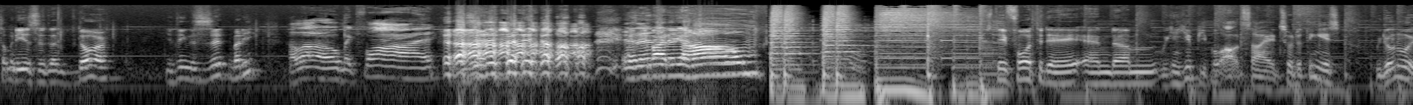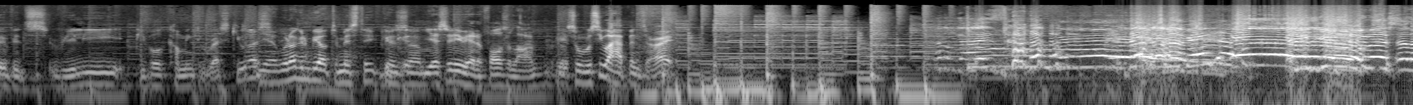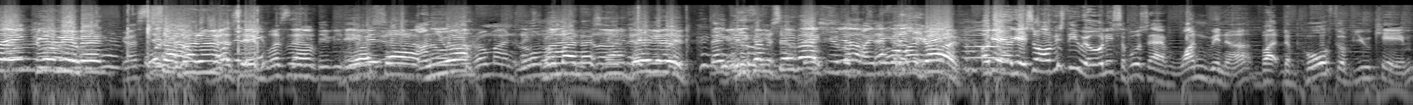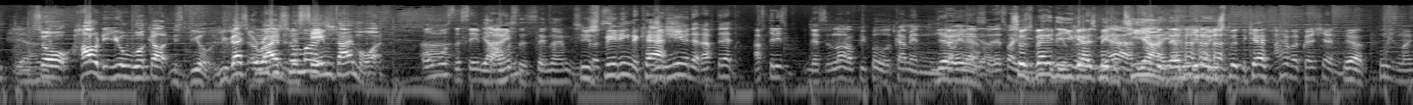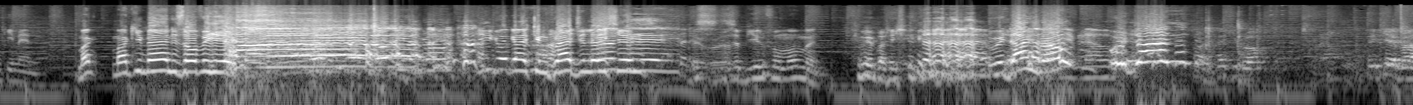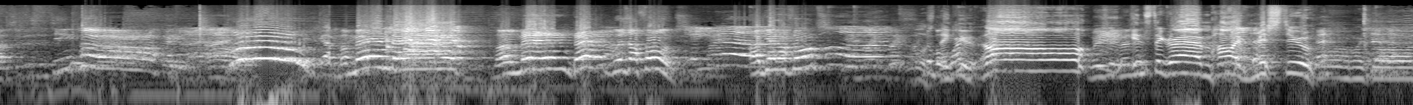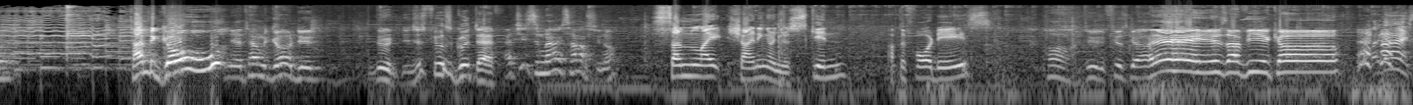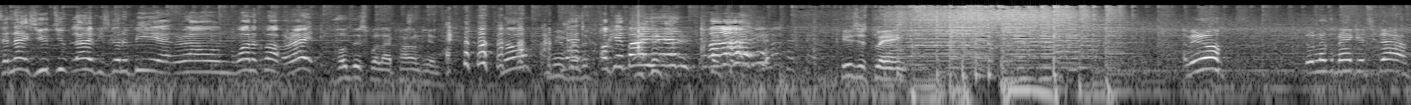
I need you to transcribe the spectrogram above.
Somebody is at the door. You think this is it, buddy? Hello, McFly. Is anybody home? It's day four today, and um, we can hear people outside. So the thing is, we don't know if it's really people coming to rescue us. yeah, we're not gonna be optimistic because Because um, yesterday we had a false alarm. Okay, so we'll see what happens. All right. Hello guys! Thank you guys so much. Thank you, me, man. What's What's up, brother? What's up? What's up? What's up? And you are? Roman. Roman, nice to meet you. David, Thank you. You come to save us? Thank you for finding Oh my God. Okay, okay. So obviously we're only supposed to have one winner, but the both of you came. So how did you work out this deal? You guys arrived at the same time or what? Almost the same Yeah, time. almost the same time. So you're splitting the cash. we cash. knew that after that, after this, there's a lot of people will come and Yeah, join yeah. us. So that's why. So it's better that you guys make yeah. a team yeah, and then you know you split the cash. I have a question. Yeah. Who is Monkey Man? Mon- Monkey Man is over here. Here you go, guys. Congratulations. This, this is a beautiful moment. Come here, buddy. We're done, bro. We're done. Thank you, bro. Take care, bro. So this is the team. Woo! Got my man back. My man back. Where's our phones? I'll get our phones. Thank what- you. Oh, Where's it, where's it? Instagram. How I missed you. Oh my god. Time to go. Yeah, time to go, dude. Dude, it just feels good to have Actually, it's a nice house, you know. sunlight shining on your skin after four days. Oh, dude, it feels good. Hey, here's our vehicle. But guys, the next YouTube live is gonna be at around 1 o'clock, alright? Hold this while I pound him. No? Come here, yes? brother. Okay, bye Ean! Bye! He was just playing. I mean, don't let the man get you down.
